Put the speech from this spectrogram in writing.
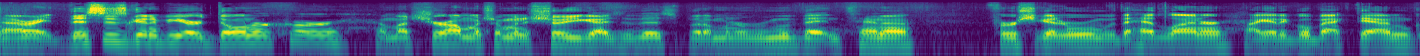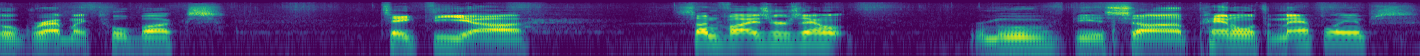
All right, this is gonna be our donor car. I'm not sure how much I'm gonna show you guys of this, but I'm gonna remove that antenna First, you got to remove the headliner. I got to go back down, go grab my toolbox, take the uh, sun visors out, remove this uh, panel with the map lamps,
